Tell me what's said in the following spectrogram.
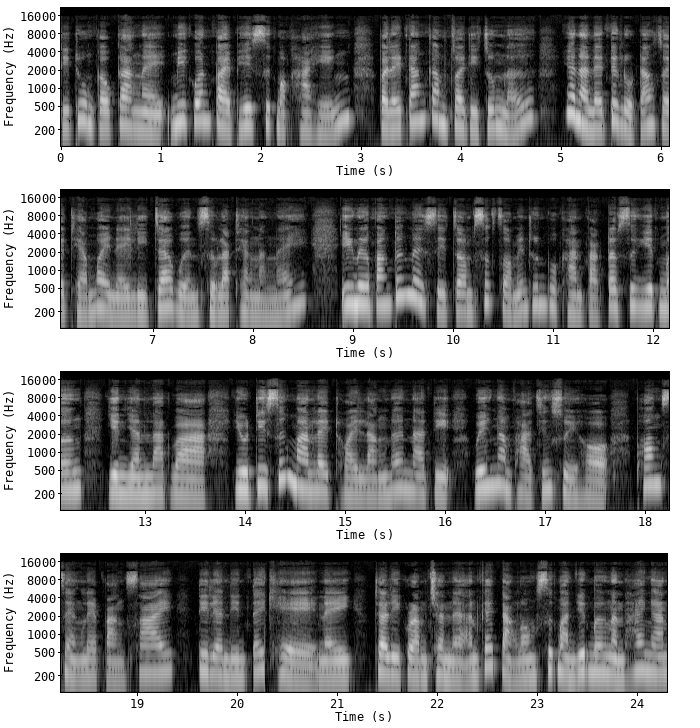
ติทุ่งเกากลางในมีก้นปลายเพศซึกหมอกหาเหงไปเลยตั้งกำจอยดีจุ่มเหลอย้อนอันในตึกหลุดตั้งจอยแถมไว้ในลีจ้าเวินสืบลัดแทงหนังไหนอีกหนึ่งปังตึกในเสจอมซึกจอมเม่นทุนผู้คันปากตับซึกยึดเมืองยืนยันลาดว่า อยู่ที่ซึ่งมันไล่ถอยหลังเนินนาติเว้งนำพาจิ้งสวยหอพ่องแสงและปางซ้ายดีเลียนดินใต้แขใน Telegram Channel อันใกล้ต่างลองซึกมันยึดเมืองนั้นให้งาน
